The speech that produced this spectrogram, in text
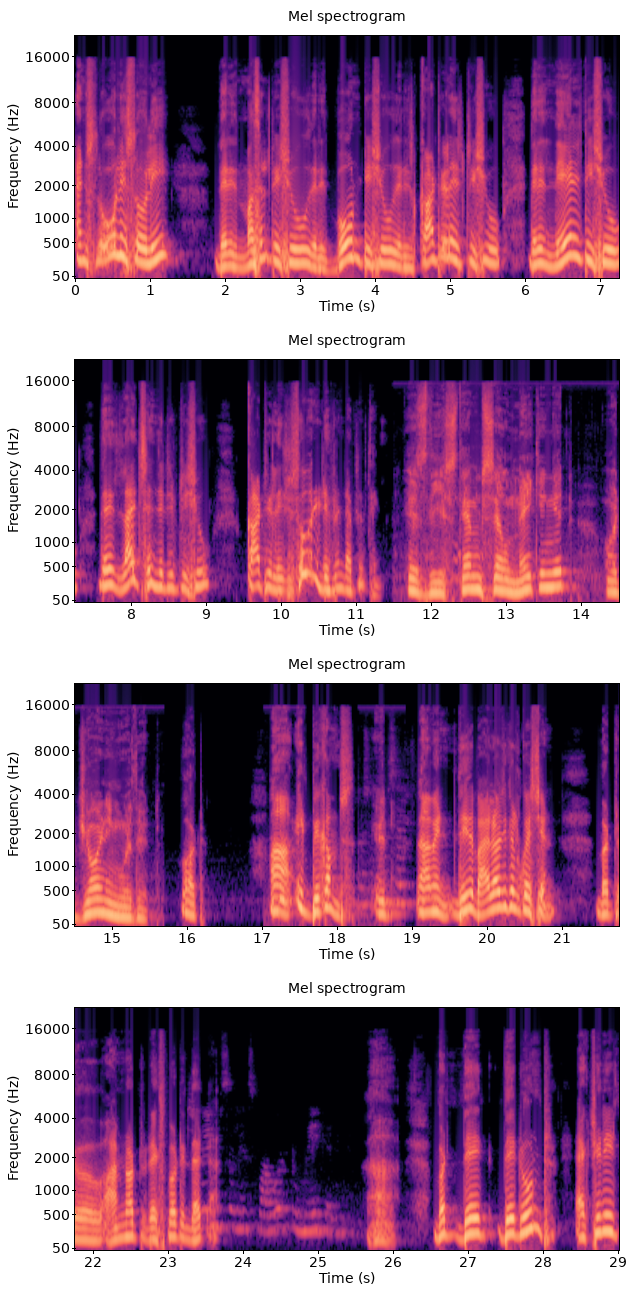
and slowly, slowly, there is muscle tissue, there is bone tissue, there is cartilage tissue, there is nail tissue, there is light sensitive tissue, cartilage, so many different types of things. Is the stem cell making it or joining with it? What? Ah, it becomes. It I mean, this is a biological question, but uh, I'm not an expert in that. Ah, but they they don't actually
